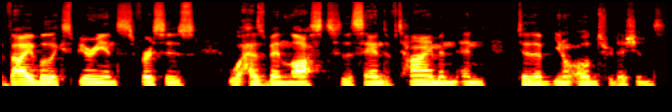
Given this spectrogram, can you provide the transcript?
valuable experience versus what has been lost to the sands of time and and to the you know old traditions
